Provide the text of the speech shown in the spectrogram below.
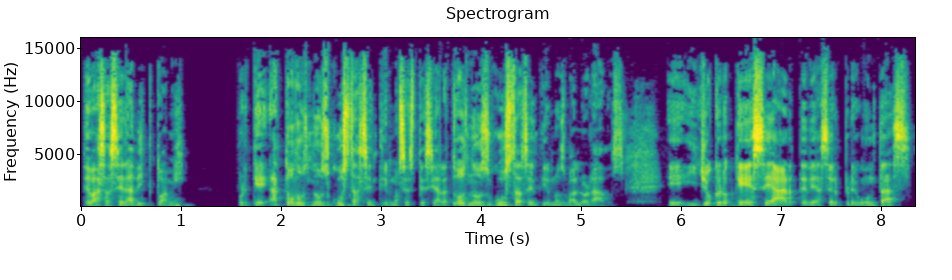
te vas a ser adicto a mí porque a todos nos gusta sentirnos especial, a todos nos gusta sentirnos valorados. Eh, y yo creo que ese arte de hacer preguntas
